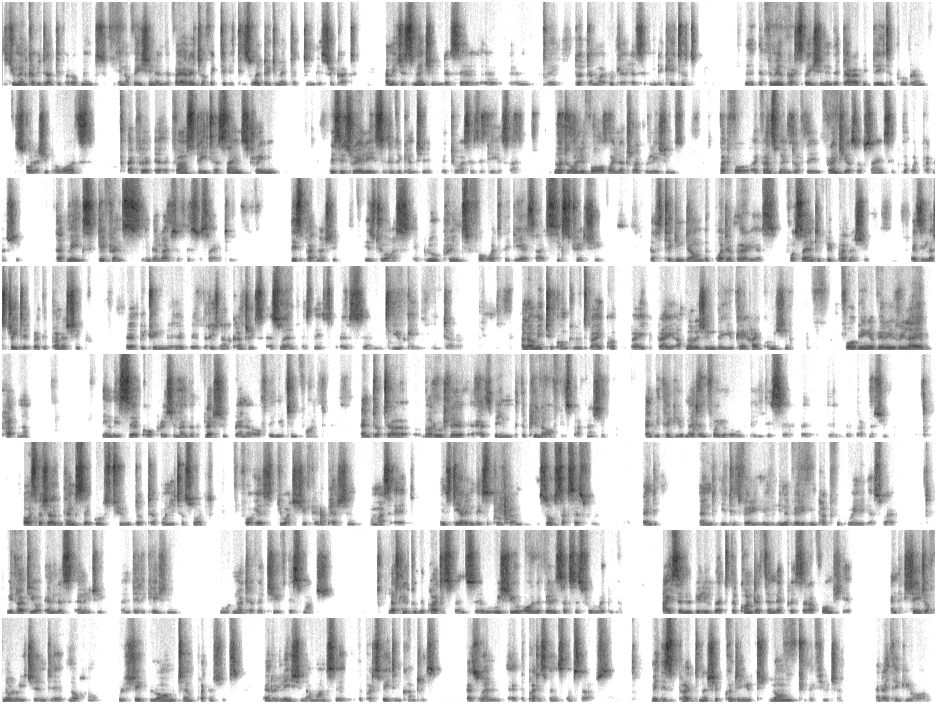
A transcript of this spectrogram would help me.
human capital development, innovation, and the variety of activities well documented in this regard. I may just mention, as uh, uh, uh, Dr. Marutle has indicated, the, the female participation in the DARA Big Data Program, scholarship awards, advanced data science training. This is really significant to, to us as a DSI, not only for our bilateral relations, but for advancement of the frontiers of science and global partnership that makes difference in the lives of the society. This partnership is to us a blueprint for what the DSI seeks to achieve, thus taking down the border barriers for scientific partnership, as illustrated by the partnership uh, between uh, uh, the regional countries as well as the as um, UK in general. Allow me to conclude by, by, by acknowledging the UK High Commission for being a very reliable partner in this uh, cooperation under the flagship banner of the Newton Fund. And Dr. Marutle has been the pillar of this partnership. And we thank you, Madam, for your role in this uh, uh, partnership. Our special thanks goes to Dr. Bonita Swardt, for his stewardship and passion, I must add, in steering this program so successful and, and it is very in, in a very impactful way as well. Without your endless energy and dedication, we would not have achieved this much. Lastly, to the participants, uh, we wish you all a very successful webinar. I certainly believe that the contacts and networks that are formed here and the exchange of knowledge and uh, know-how will shape long-term partnerships and relation amongst uh, the participating countries, as well as the participants themselves. May this partnership continue long to the future. And I thank you all.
